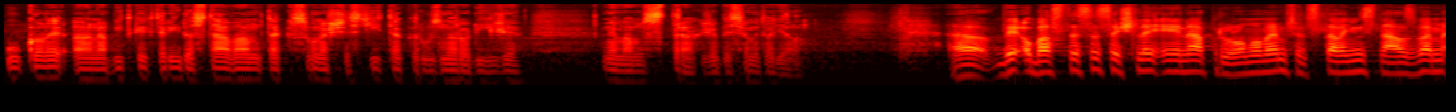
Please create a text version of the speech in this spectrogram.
úkoly a nabídky, které dostávám, tak jsou naštěstí tak různorodý, že nemám strach, že by se mi to dělo. E, vy oba jste se sešli i na průlomovém představení s názvem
